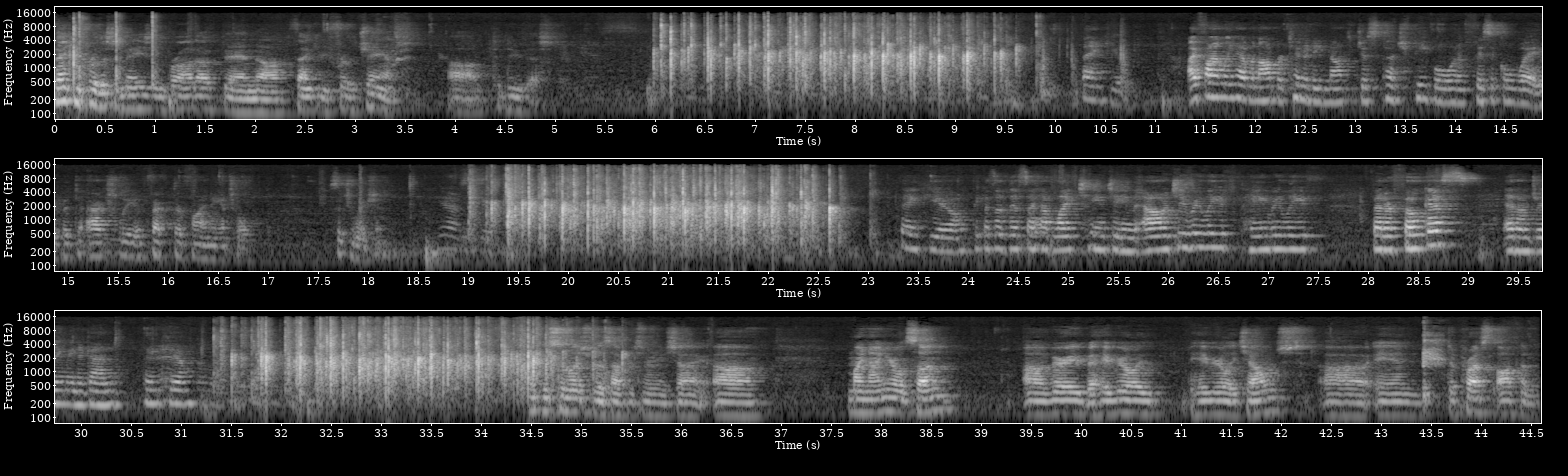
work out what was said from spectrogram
Thank you for this amazing product, and uh, thank you for the chance uh, to do this. Thank you. I finally have an opportunity not to just touch people in a physical way, but to actually affect their financial situation. Yes. Thank you. Because of this, I have life-changing allergy relief, pain relief, better focus, and I'm dreaming again. Thank you. Thank you so much for this opportunity, Shai. Uh, my nine-year-old son, uh, very behaviorally behaviorally challenged uh, and depressed often,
